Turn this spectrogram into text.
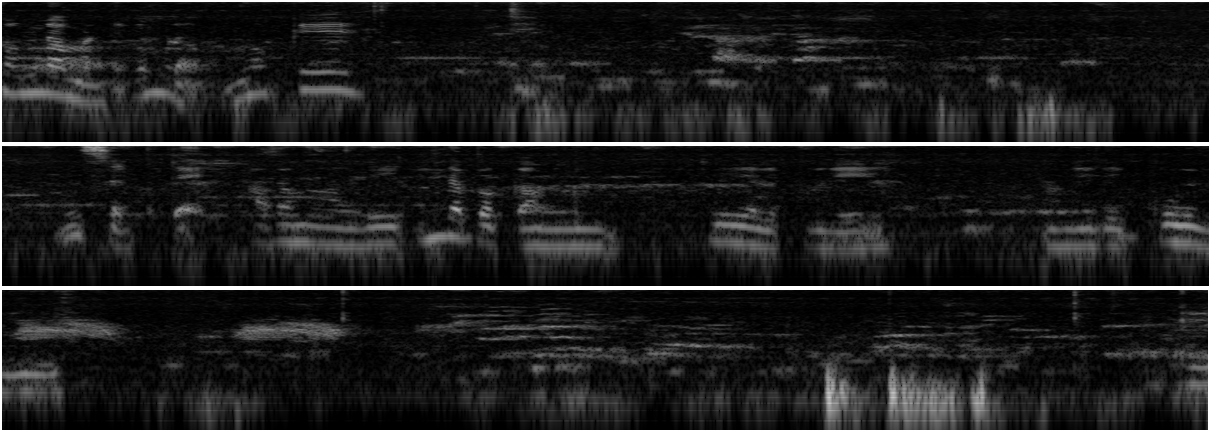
தொண்டை மட்டுக்கு விடணும். ஓகே? சட்டை அதை மாதிரி இந்த பக்கம் கிளியலுக்குள்ளே நாங்கள் இதை குழுவி. ஓகே?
